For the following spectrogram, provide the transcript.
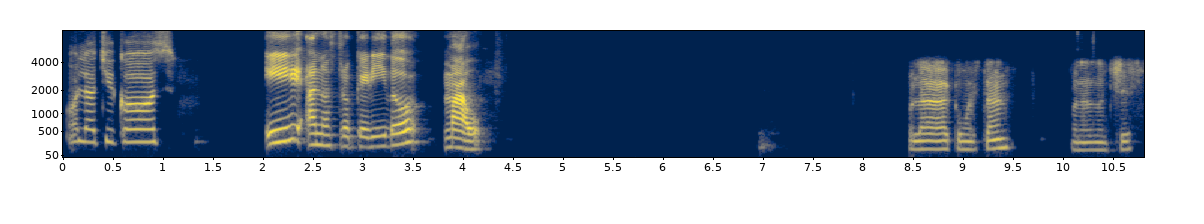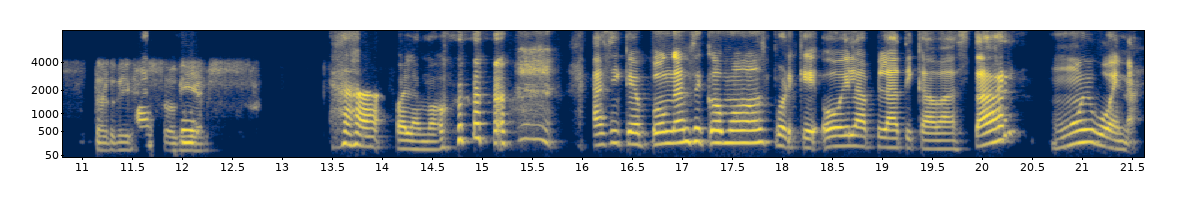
Hola chicos. Y a nuestro querido Mau. Hola, ¿cómo están? Buenas noches, tardes o días. Hola, Mau. Así que pónganse cómodos porque hoy la plática va a estar muy buena.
